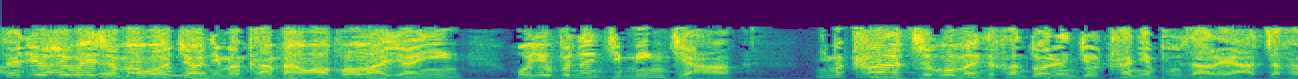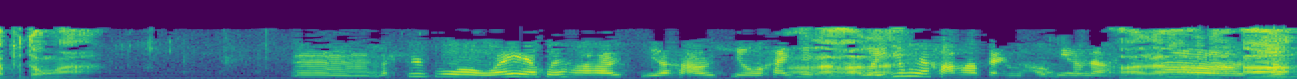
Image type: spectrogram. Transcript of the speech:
这就是为什么我叫你们看白话佛法原因，我又不能明讲，你们看了之后嘛，很多人就看见菩萨了呀，这还不懂啊？嗯，师傅，我也会好好学，好好学，我还是我一定会好好改毛病的。好的，好的啊！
